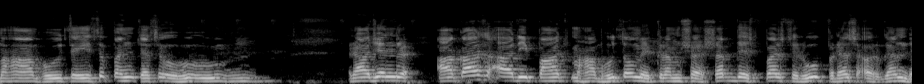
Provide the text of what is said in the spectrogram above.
महाभूतेषु पंचसु राजेंद्र आकाश आदि पाँच महाभूतों में क्रमशः शब्द, स्पर्श, रूप, रस और गंध,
